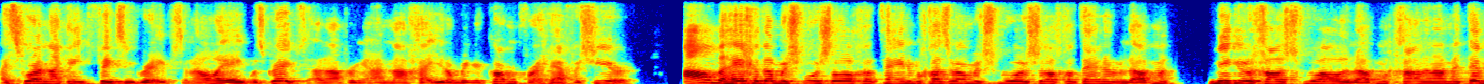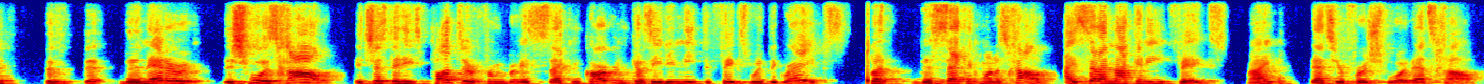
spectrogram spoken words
I swear I'm not going to eat figs and grapes, and all I ate was grapes. I'm not bringing. I'm not. You don't bring a carbon for a half a shear. The, the, the netter, the shvu is chal. It's just that he's putter from his second carbon because he didn't eat the figs with the grapes. But the second one is chal. I said I'm not going to eat figs, right? That's your first shvu. That's chal.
